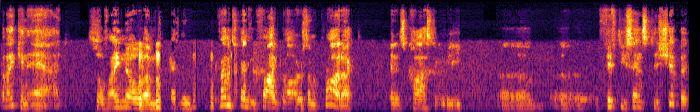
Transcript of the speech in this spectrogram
but I can add. So if I know I'm spending, if I'm spending five dollars on a product and it's costing me uh, uh, fifty cents to ship it,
